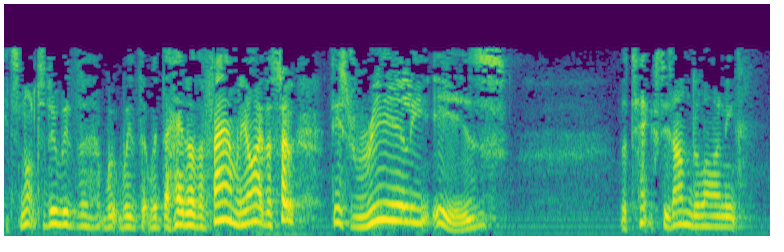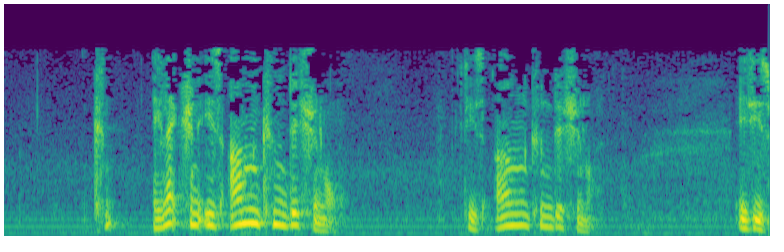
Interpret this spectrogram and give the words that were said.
it's not to do with the, with, with the head of the family either. So this really is, the text is underlining, con, election is unconditional. It is unconditional. It is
